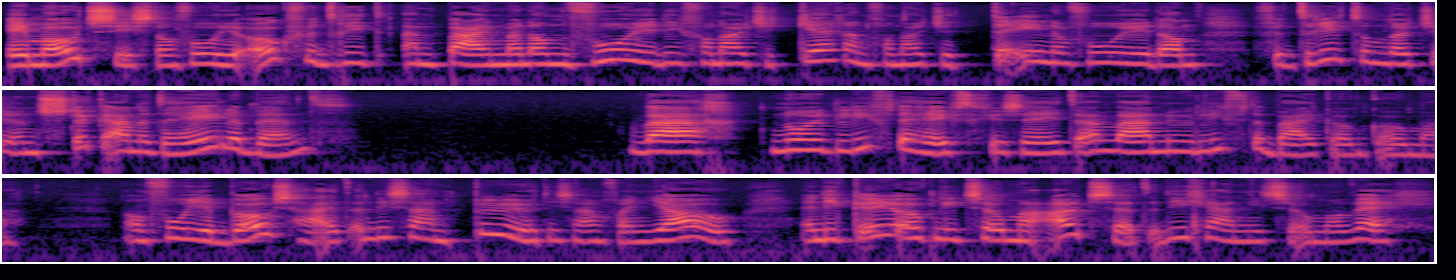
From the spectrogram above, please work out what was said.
emoties. Dan voel je ook verdriet en pijn. Maar dan voel je die vanuit je kern, vanuit je tenen. Voel je dan verdriet omdat je een stuk aan het helen bent. Waar nooit liefde heeft gezeten en waar nu liefde bij kan komen. Dan voel je boosheid en die zijn puur, die zijn van jou. En die kun je ook niet zomaar uitzetten, die gaan niet zomaar weg.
